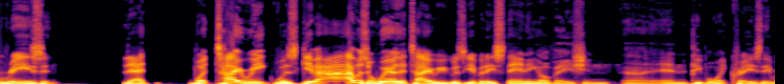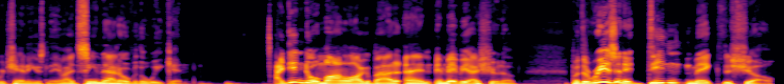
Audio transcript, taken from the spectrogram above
reason that what Tyreek was given, I was aware that Tyreek was given a standing ovation, uh, and people went crazy. They were chanting his name. I'd seen that over the weekend. I didn't do a monologue about it, and, and maybe I should have. But the reason it didn't make the show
